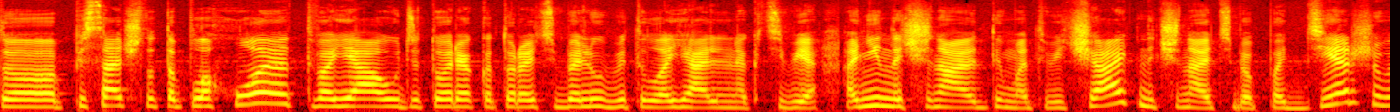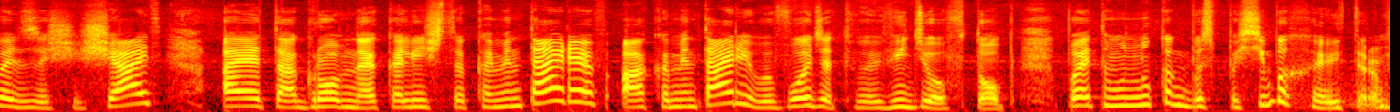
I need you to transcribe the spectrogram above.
э, писать что-то плохое, твоя аудитория, которая тебя любит и лояльна к тебе, они начинают им отвечать, начинают тебя поддерживать, защищать, а это огромное количество комментариев, а комментарии выводят твое видео в топ. Поэтому, ну, как бы спасибо хейтерам.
